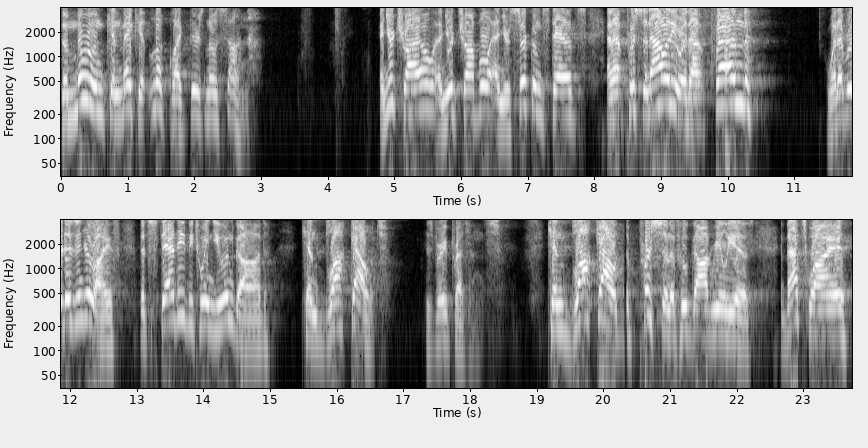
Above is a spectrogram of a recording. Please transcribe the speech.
the moon can make it look like there's no sun. And your trial and your trouble and your circumstance and that personality or that friend, whatever it is in your life that's standing between you and God, can block out his very presence, can block out the person of who God really is. And that's why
